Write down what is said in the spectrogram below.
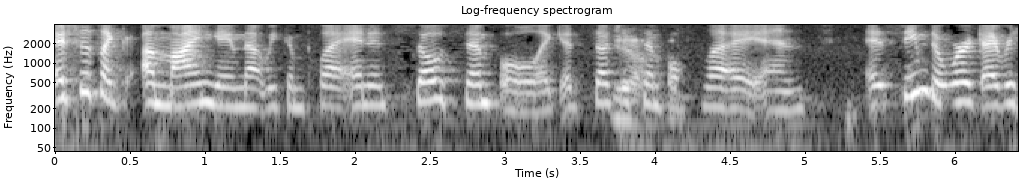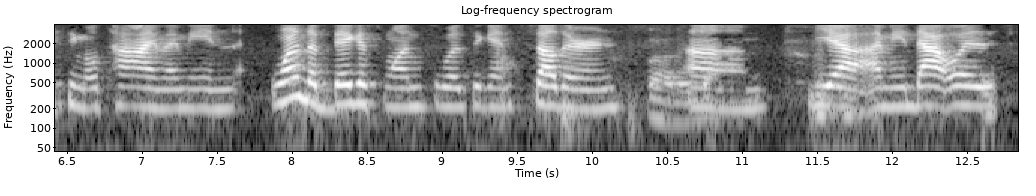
it's just like a mind game that we can play, and it's so simple. Like, it's such a simple play, and it seemed to work every single time. I mean, one of the biggest ones was against Southern. Southern. Um, yeah, I mean that was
